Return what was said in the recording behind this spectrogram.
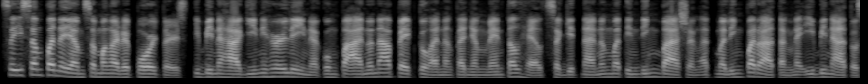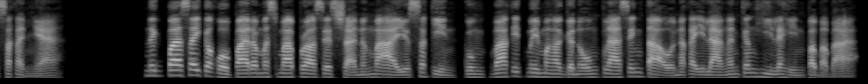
Sa isang panayam sa mga reporters, ibinahagi ni Herlene kung paano naapektuhan ang kanyang mental health sa gitna ng matinding basyang at maling paratang na ibinato sa kanya. Nagpasay ako para mas ma-process siya ng maayos sa kin kung bakit may mga ganoong klaseng tao na kailangan kang hilahin pababa.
